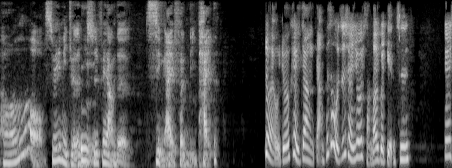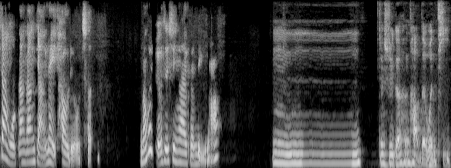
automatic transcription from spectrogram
哦，所以你觉得你是非常的性爱分离派的？嗯、对，我觉得可以这样讲。可是我之前就会想到一个点是，是因为像我刚刚讲的那一套流程，你们会觉得是性爱分离吗？嗯，这是一个很好的问题。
